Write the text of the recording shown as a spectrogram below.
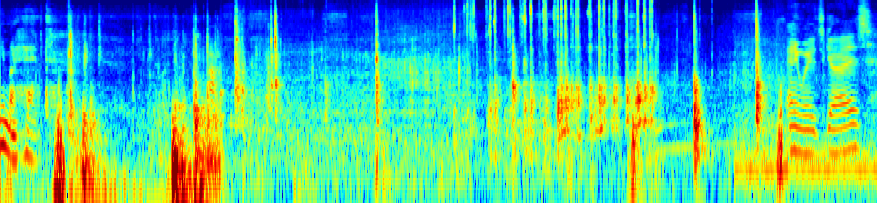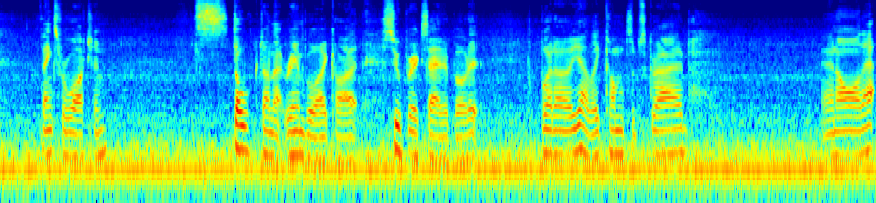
Need my hat. Anyways, guys, thanks for watching. Stoked on that rainbow I caught. Super excited about it. But uh, yeah, like, comment, subscribe, and all that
